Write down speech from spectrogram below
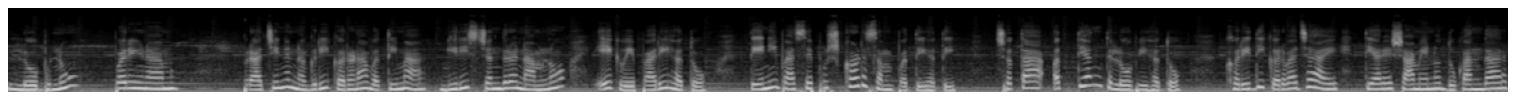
લોભનું પરિણામ. પ્રાચીન નગરી કર્ણાવતીમાં ગિરીશચંદ્ર નામનો એક વેપારી હતો. તેની પાસે પુષ્કળ સંપત્તિ હતી, છતાં અત્યંત લોભી હતો. ખરીદી કરવા જાય ત્યારે સામેનો દુકાનદાર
